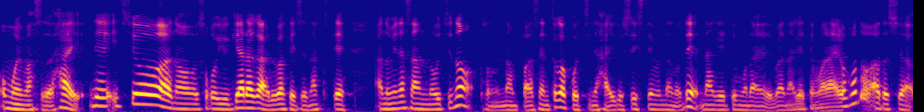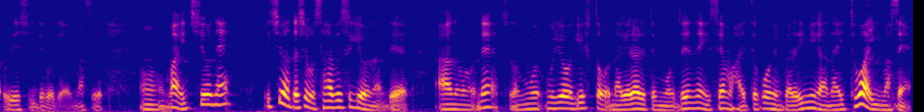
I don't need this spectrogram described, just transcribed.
思います。はい。で、一応、あの、そういうギャラがあるわけじゃなくて、あの、皆さんのうちのその何パーセントがこっちに入るシステムなので、投げてもらえれば投げてもらえるほど私は嬉しいでございます。うん。まあ一応ね、一応私もサービス業なんで、あのね、その無料ギフトを投げられても全然1000も入ってこへんから意味がないとは言いません。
